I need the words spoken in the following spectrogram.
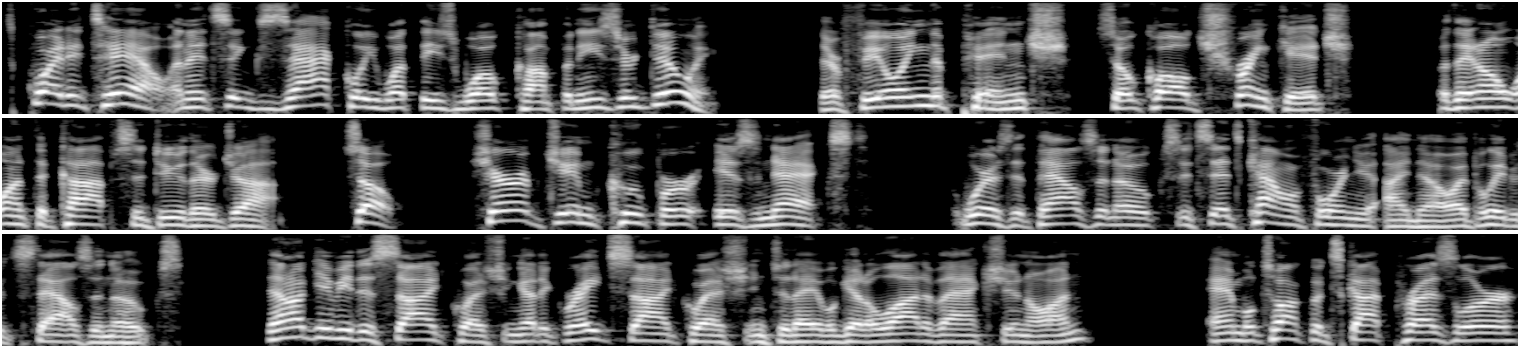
It's quite a tale. And it's exactly what these woke companies are doing. They're feeling the pinch, so called shrinkage, but they don't want the cops to do their job. So, Sheriff Jim Cooper is next. Where is it? Thousand Oaks. It's, it's California, I know. I believe it's Thousand Oaks. Then I'll give you the side question. Got a great side question today. We'll get a lot of action on. And we'll talk with Scott Presler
